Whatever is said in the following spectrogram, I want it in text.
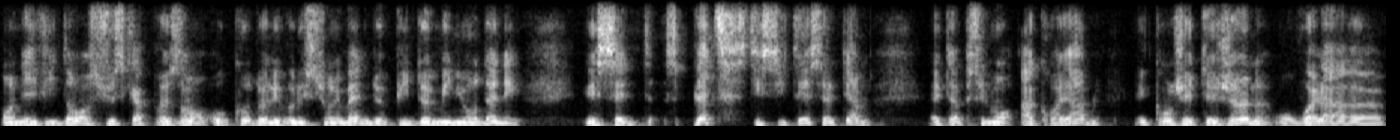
en évidence jusqu'à présent au cours de l'évolution humaine depuis 2 millions d'années. Et cette plasticité, c'est le terme, est absolument incroyable. Et quand j'étais jeune, on voit là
